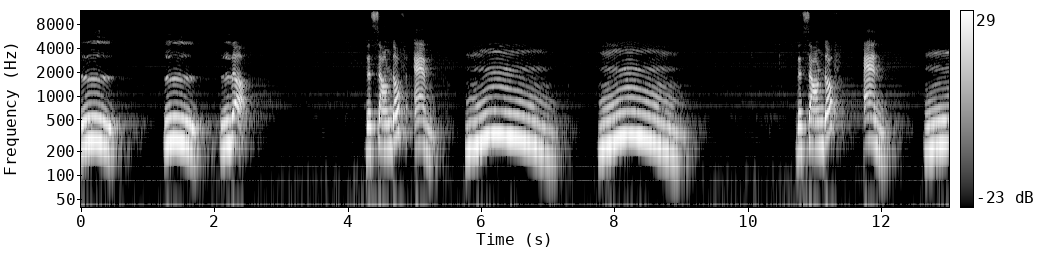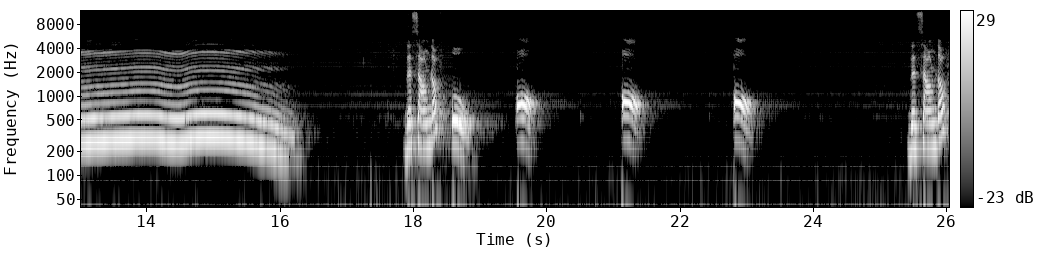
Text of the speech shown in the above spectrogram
L. L. L. The sound of M. Mm. Mm. The sound of N. Mm. The sound of O. O. O. O. The sound of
